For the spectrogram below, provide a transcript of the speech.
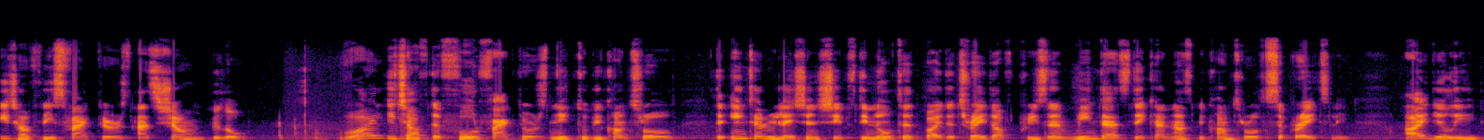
each of these factors as shown below. While each of the four factors need to be controlled, the interrelationships denoted by the trade-off prism mean that they cannot be controlled separately. Ideally,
